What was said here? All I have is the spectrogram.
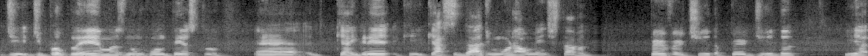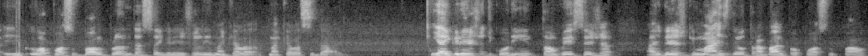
de, de problemas, num contexto é, que a igreja, que, que a cidade moralmente estava pervertida, perdida, e, e o apóstolo Paulo planta essa igreja ali naquela, naquela cidade. E a igreja de Corinto talvez seja a igreja que mais deu trabalho para o apóstolo Paulo.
